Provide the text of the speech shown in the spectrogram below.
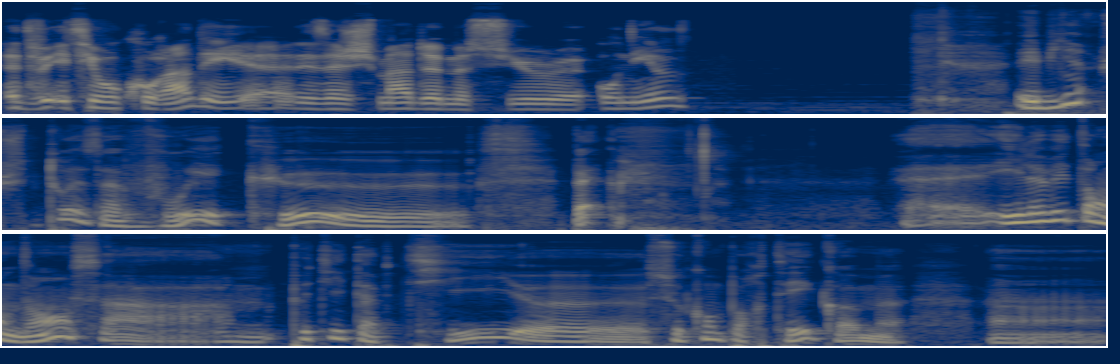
étiez au courant des, euh, agissements de Monsieur O'Neill? Eh bien, je dois avouer que... ben, euh, il avait tendance à petit à petit euh, se comporter comme un,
